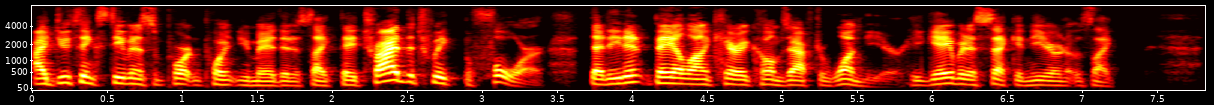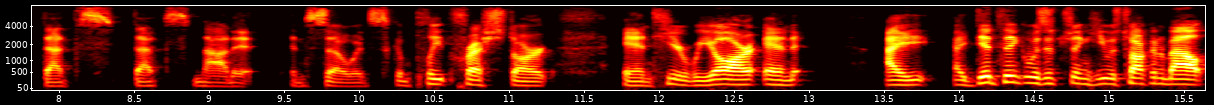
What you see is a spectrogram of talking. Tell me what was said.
I do think Stephen, it's an important point you made that it's like they tried the tweak before that he didn't bail on Kerry Coombs after one year. He gave it a second year, and it was like that's that's not it. And so it's complete fresh start. And here we are. And I I did think it was interesting. He was talking about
